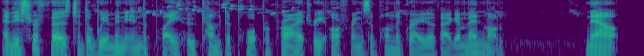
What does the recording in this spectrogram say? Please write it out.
and this refers to the women in the play who come to pour proprietary offerings upon the grave of Agamemnon. Now,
